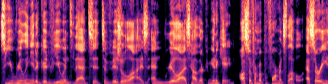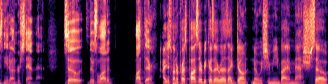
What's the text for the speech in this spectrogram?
so you really need a good view into that to, to visualize and realize how they're communicating also from a performance level sres need to understand that so there's a lot of lot there. I just want to press pause there because I realize I don't know what you mean by a mesh. So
